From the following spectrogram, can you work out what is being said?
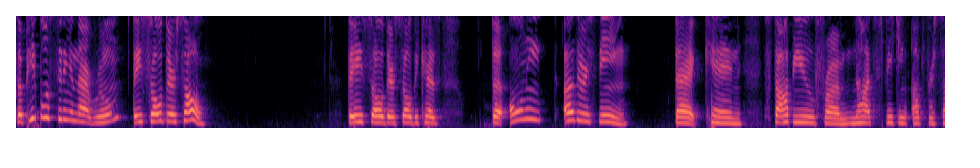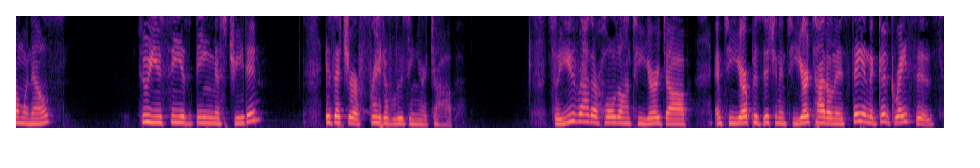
The people sitting in that room, they sold their soul. They sold their soul because the only other thing that can stop you from not speaking up for someone else who you see as being mistreated is that you're afraid of losing your job. So you'd rather hold on to your job and to your position and to your title and stay in the good graces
